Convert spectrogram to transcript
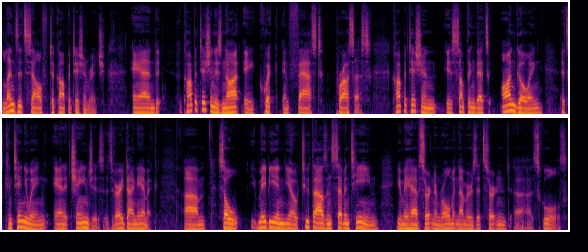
lends itself to competition, Rich, and competition is not a quick and fast process competition is something that's ongoing, it's continuing, and it changes. It's very dynamic. Um, so maybe in you know 2017 you may have certain enrollment numbers at certain uh, schools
